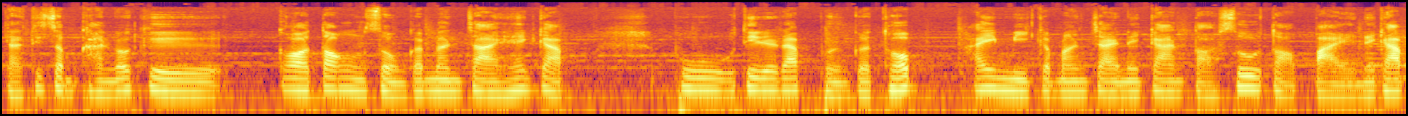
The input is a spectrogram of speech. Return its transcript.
แต่ที่สำคัญก็คือก็ต้องส่งกำลังใจให้กับ ผู้ที่ได้รับผลกระทบให้มีกำลังใจในการต่อสู้ต่อไปนะครับ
